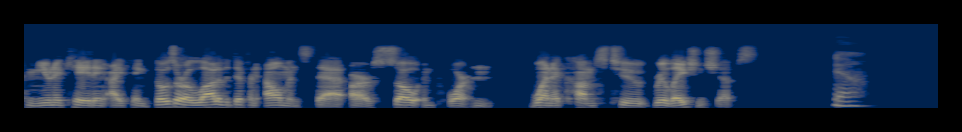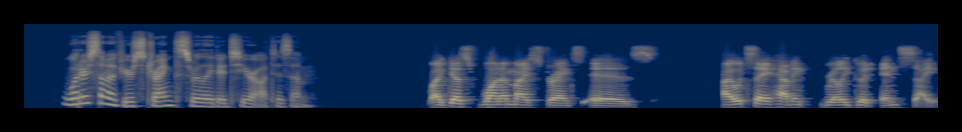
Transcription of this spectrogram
communicating, I think those are a lot of the different elements that are so important when it comes to relationships. Yeah. What are some of your strengths related to your autism? I guess one of my strengths is I would say having really good insight.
